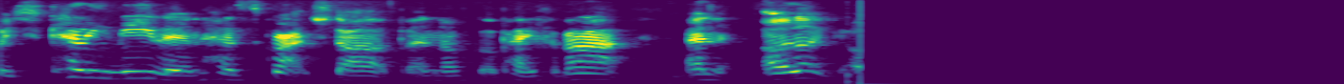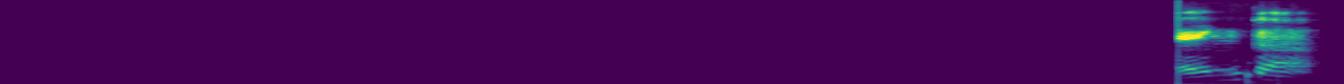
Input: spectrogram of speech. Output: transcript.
which Kelly Neelan has scratched up, and I've got to pay for that." And I like. But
